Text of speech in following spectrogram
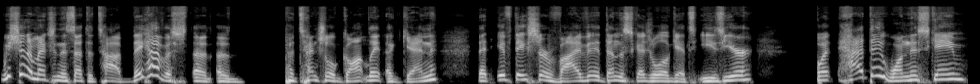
we should have mentioned this at the top. They have a, a, a potential gauntlet again that if they survive it, then the schedule gets easier. But had they won this game,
